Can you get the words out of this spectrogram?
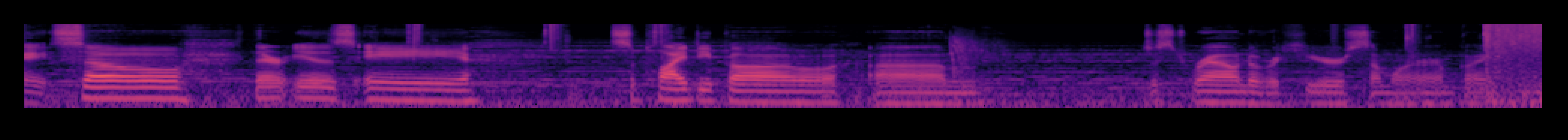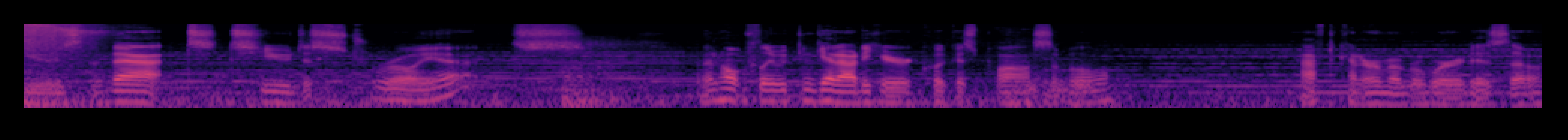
Alright, so there is a supply depot um, just round over here somewhere. I'm going to use that to destroy it. And then hopefully we can get out of here quick as possible. Have to kind of remember where it is though.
